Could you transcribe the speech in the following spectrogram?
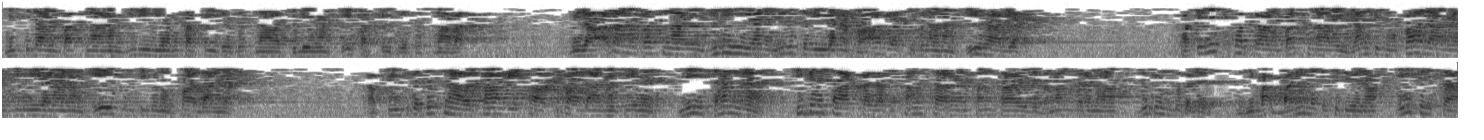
නිත්‍යදාන පස්නාවෙන් ගිලී යන සත්‍යීක තෘෂ්ණාවක් තිබේ නම් ඒ සත්‍යීක තෘෂ්ණාවක්. විරාගාන පස්නාවෙන් ගිලී යන නිරුද්ධ වී යන රාගයක් තිබුණා නම් ඒ රාගයක්. පටිච්චසමුප්පාදාන පස්සනාවේ යම් කිසි උපාදානයක් දිවියනා නම් ඒ තිබුණු උපාදානයක්. අපීතික තෘෂ්ණාව කාගේ උපාදානයේ කියන මේ ධර්ම තිබෙන තාක්කල් අපි සංසාරයෙන් සංසාරයට ගමන් කරනවා දුකින් දුකට නිබ්බාණයට සිදු වෙනවා. ඒක නිසා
